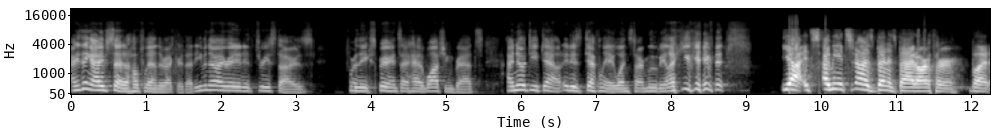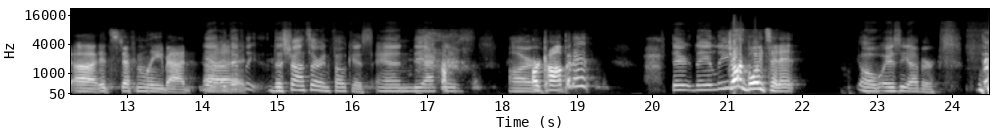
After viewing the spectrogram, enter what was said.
I think I've said hopefully on the record that even though I rated it three stars for the experience I had watching Bratz, I know deep down it is definitely a one star movie. Like you gave it, Yeah, it's. I mean, it's not as bad as Bad Arthur, but uh, it's definitely bad. Yeah, uh, it definitely. The shots are in focus, and the actors are are competent. They they at least. Jon Voight's in it. Oh, is he ever?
